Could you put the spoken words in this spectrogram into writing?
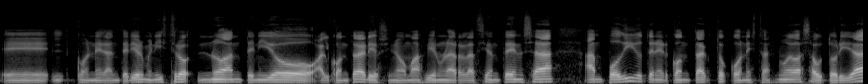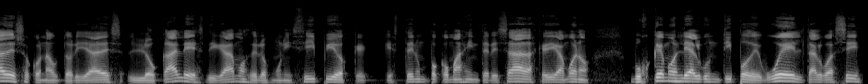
eh, con el anterior ministro, no han tenido, al contrario, sino más bien una relación tensa. ¿Han podido tener contacto con estas nuevas autoridades o con autoridades locales, digamos, de los municipios que, estén un poco más interesadas, que digan, bueno, busquémosle algún tipo de vuelta, algo así?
